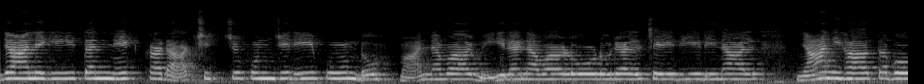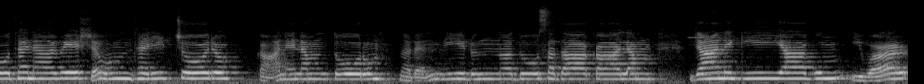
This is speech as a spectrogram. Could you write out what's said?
ജാനകി തന്നെ കടാക്ഷിച്ചു പുഞ്ചിരി പൂണ്ടു. മാനവ വീരനവളോടുരൽ ചെയ്തിടിനാൽ ഞാനിഹാത്ത ബോധന വേഷവും ധരിച്ചോരോ. കാനനം തോറും നടന്നിടുന്നതു സദാകാലം. ജാനകിയാകും ഇവൾ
